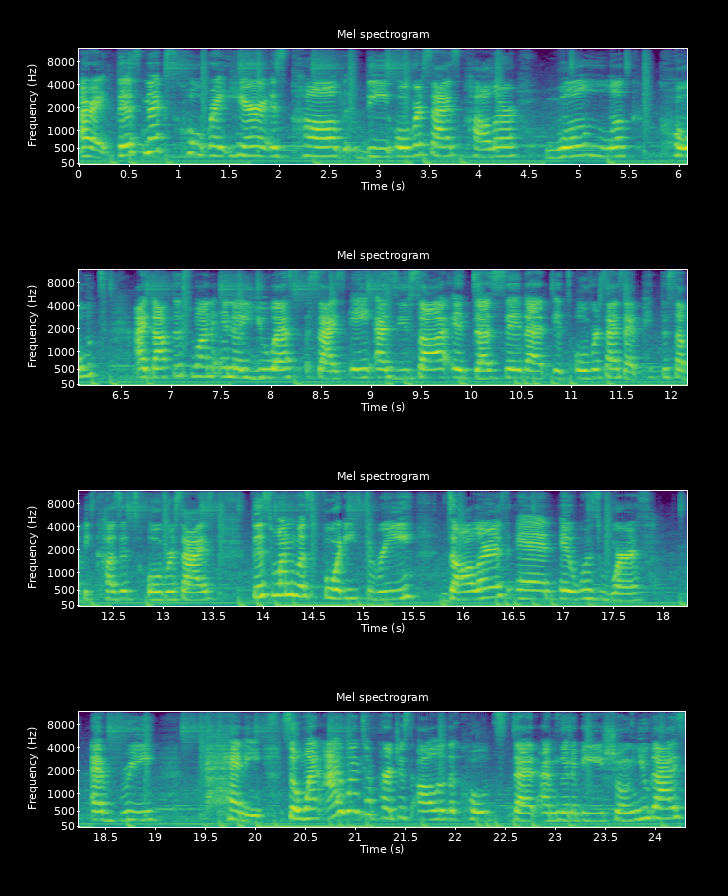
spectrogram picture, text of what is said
All right this next coat right here is called the oversized collar wool look coat. I got this one in a us size 8 as you saw it does say that it's oversized. I picked this up because it's oversized. This one was 43 dollars and it was worth every penny. So when i went to purchase all of the coats that i'm going to be showing you guys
